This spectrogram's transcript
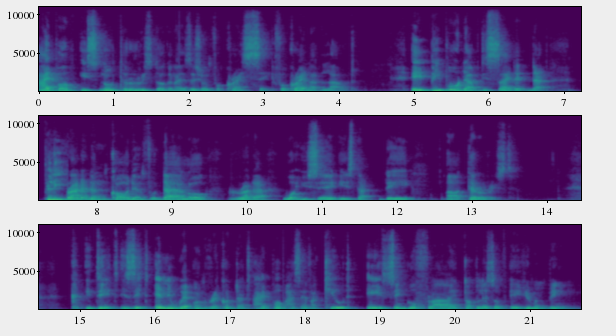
IPOB is no terrorist organization for Christ's sake, for crying out loud. A people that have decided that, please, rather than call them for dialogue, rather what you say is that they are terrorists. Indeed, is it anywhere on record that IPOB has ever killed a single fly, talk of a human being?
